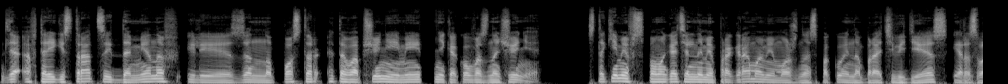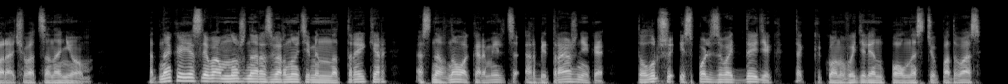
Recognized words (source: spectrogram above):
для авторегистрации доменов или Zennopostер это вообще не имеет никакого значения. С такими вспомогательными программами можно спокойно брать VDS и разворачиваться на нем. Однако, если вам нужно развернуть именно трекер основного кормильца-арбитражника, то лучше использовать DEDIC, так как он выделен полностью под вас.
